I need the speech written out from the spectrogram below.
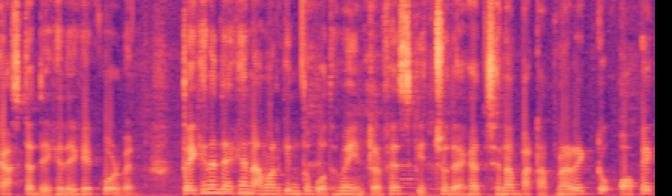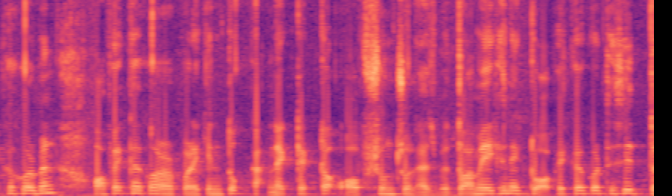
কাজটা দেখে দেখে করবেন। তো এখানে দেখেন, আমার কিন্তু প্রথমে ইন্টারফেস কিচ্ছু দেখাচ্ছে না বাট আপনারা একটু অপেক্ষা করবেন। অপেক্ষা করার পরে কিন্তু কানেক্ট একটা অপশন চলে আসবে। তো আমি এখানে একটু অপেক্ষা করতেছি। তো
